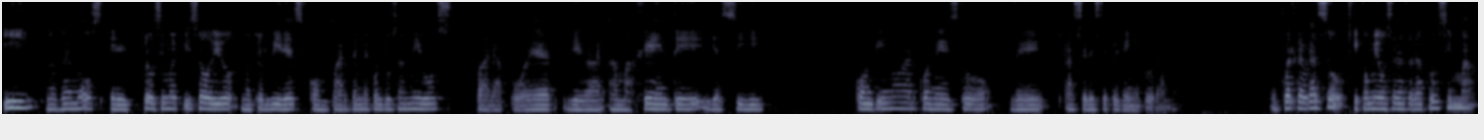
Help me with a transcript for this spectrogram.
Y nos vemos el próximo episodio. No te olvides, compárteme con tus amigos para poder llegar a más gente y así continuar con esto de hacer este pequeño programa. Un fuerte abrazo y conmigo será hasta la próxima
